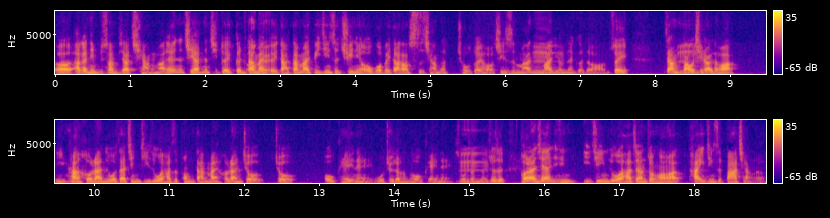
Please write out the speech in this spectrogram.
呃，阿根廷比算比较强嘛，因为那其他那几队跟丹麦对打丹麦毕竟是去年欧国杯打到四强的球队哦，其实是蛮蛮有那个的哦，所以这样搞起来的话，你看荷兰如果再晋级，如果他是碰丹麦，荷兰就就 OK 呢，我觉得很 OK 呢。说真的，嗯。就是荷兰现在已经已经，如果他这样状况的话，他已经是八强了，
